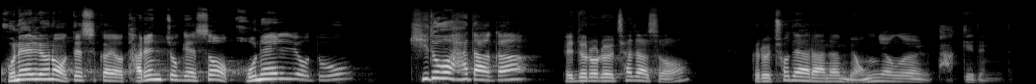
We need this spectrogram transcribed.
고넬료는 어땠을까요? 다른 쪽에서 고넬료도 기도하다가 베드로를 찾아서 그를 초대하라는 명령을 받게 됩니다.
